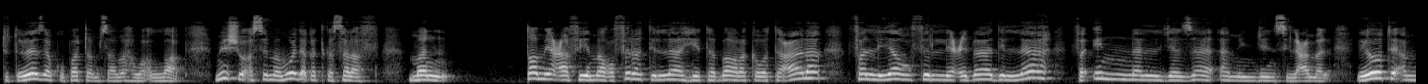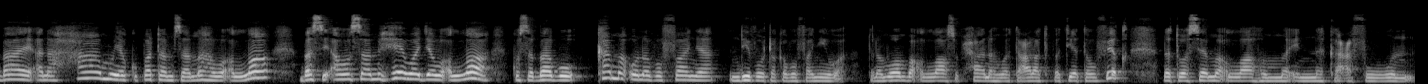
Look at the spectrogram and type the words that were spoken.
tutaweza kupata msamaha wa Allah misho asema moja katika salaf man طمع في مغفرة الله تبارك وتعالى فليغفر لعباد الله فإن الجزاء من جنس العمل yote ambaye ana hamu ya kupata msamaha wa Allah basi awasamehee waja wa Allah kwa sababu kama unavyofanya ndivyo utakavyofanyiwa tunamwomba Allah subhanahu wa ta'ala tupatie tawfik na tuwasema Allahumma innaka afuwun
